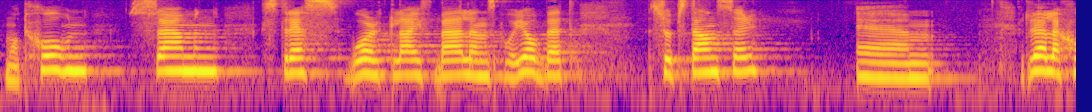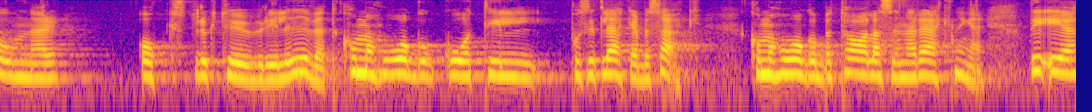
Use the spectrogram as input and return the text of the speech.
motion, sömn, stress, work-life balance på jobbet, substanser, eh, relationer och struktur i livet. Komma ihåg att gå till, på sitt läkarbesök. Komma ihåg att betala sina räkningar. Det är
